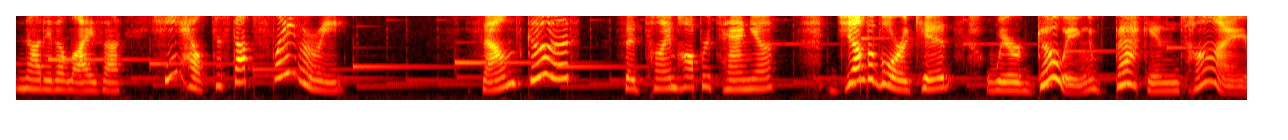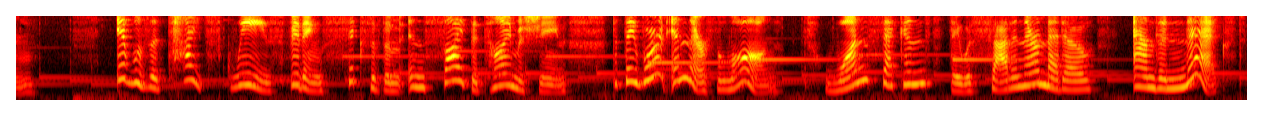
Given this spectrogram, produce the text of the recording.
nodded Eliza. He helped to stop slavery. Sounds good, said Time Hopper Tanya. Jump aboard, kids. We're going back in time. It was a tight squeeze fitting six of them inside the time machine, but they weren't in there for long. One second they were sat in their meadow, and the next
